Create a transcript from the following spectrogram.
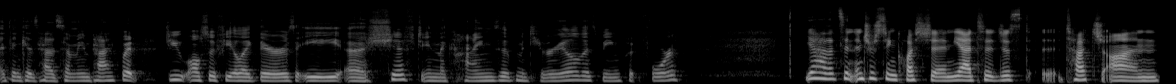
I think has had some impact. But do you also feel like there's a, a shift in the kinds of material that's being put forth? Yeah, that's an interesting question. Yeah, to just uh, touch on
